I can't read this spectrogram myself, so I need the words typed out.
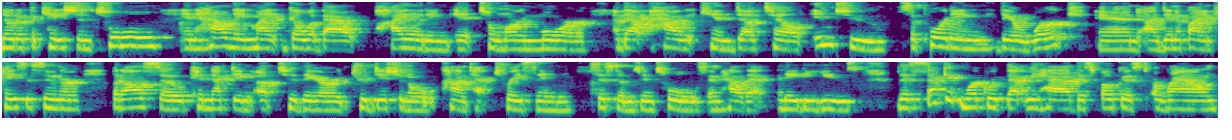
notification tool and how they might go about piloting it to learn more about how it can dovetail into supporting their work and identifying cases sooner, but also connecting up to their traditional contact tracing systems and tools and how that may be used. The second work group that we have is focused around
